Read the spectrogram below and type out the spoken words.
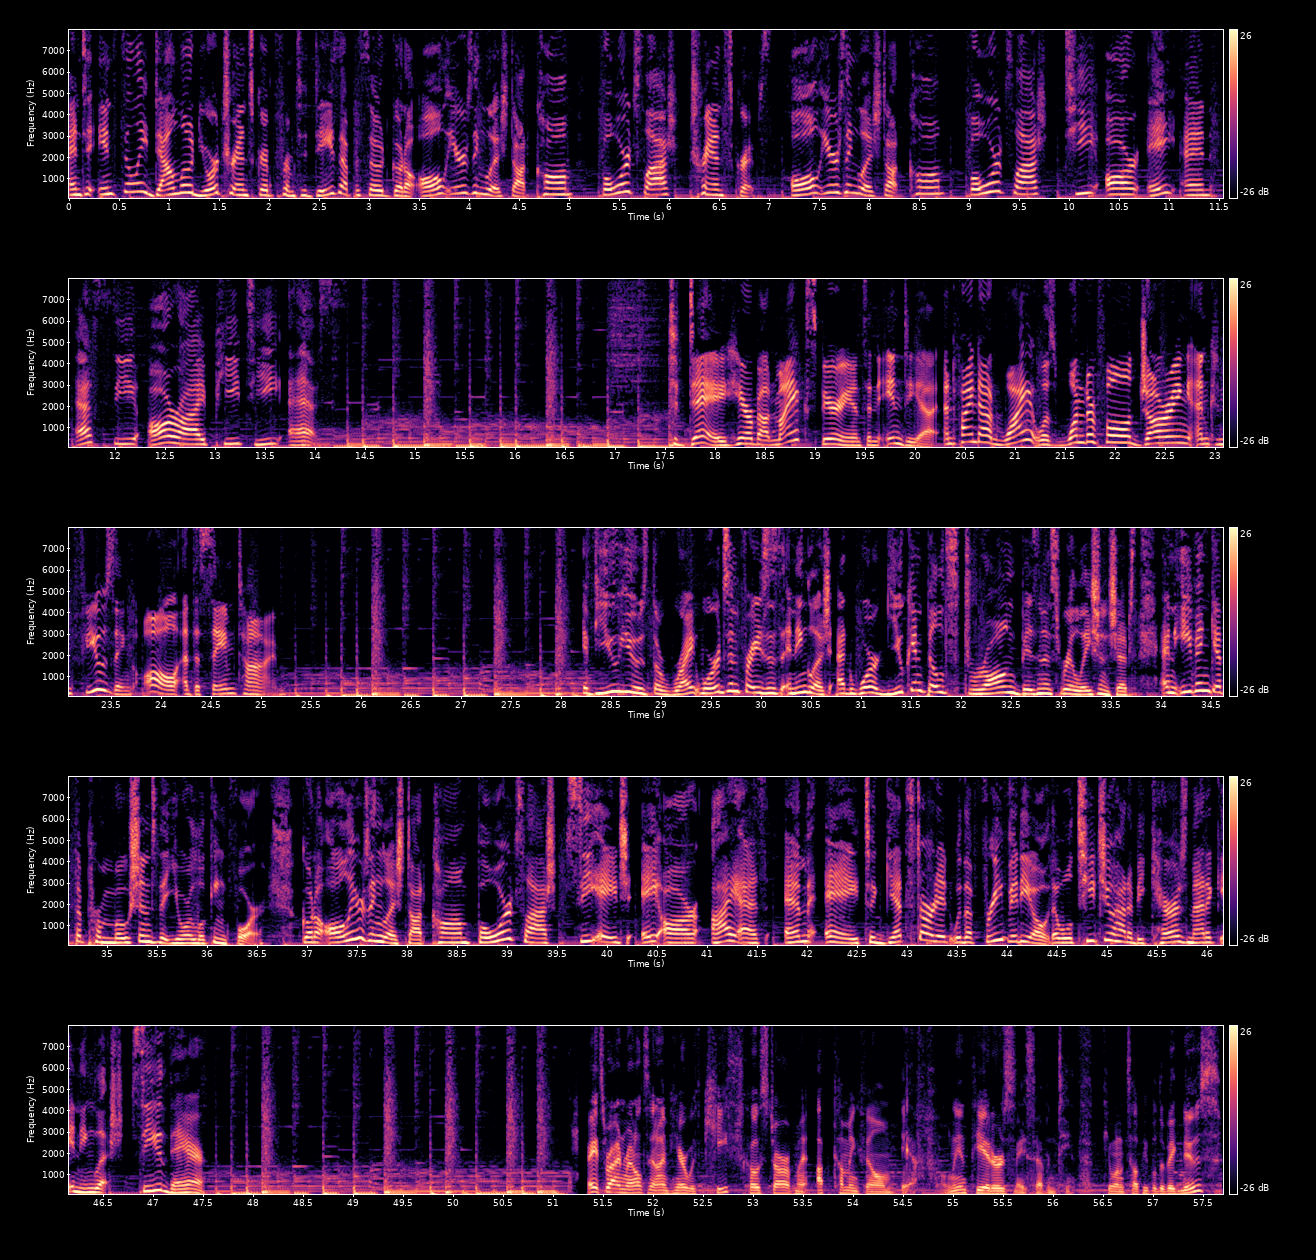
And to instantly download your transcript from today's episode, go to allearsenglish.com forward slash transcripts. Allearsenglish.com forward slash T R A N S C R I P T S. Today, hear about my experience in India and find out why it was wonderful, jarring, and confusing all at the same time. If you use the right words and phrases in English at work, you can build strong business relationships and even get the promotions that you're looking for. Go to allearsenglish.com forward slash C-H-A-R-I-S-M-A to get started with a free video that will teach you how to be charismatic in English. See you there. Hey, it's Ryan Reynolds, and I'm here with Keith, co star of my upcoming film, If, only in theaters, May 17th. Do you want to tell people the big news?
